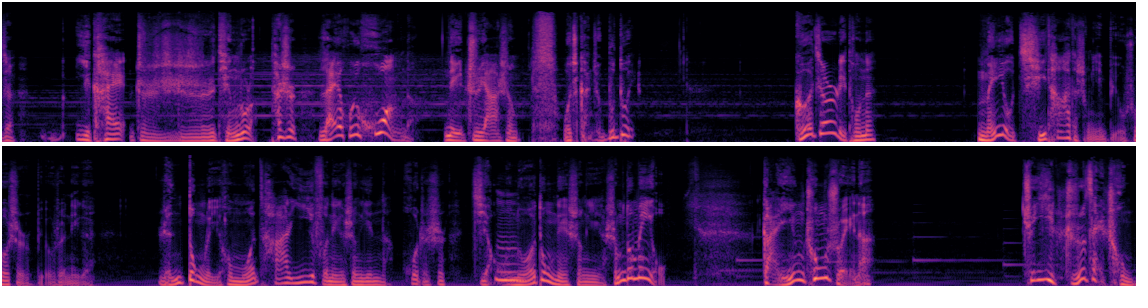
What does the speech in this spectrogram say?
这一开吱吱吱停住了，它是来回晃的那吱呀声，我就感觉不对。隔间里头呢没有其他的声音，比如说是，比如说那个人动了以后摩擦衣服那个声音呢，或者是脚挪动那声音啊，什么都没有。感应冲水呢，却一直在冲，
